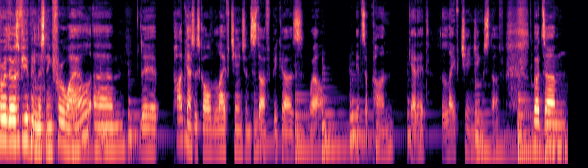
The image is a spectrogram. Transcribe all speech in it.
For those of you who've been listening for a while, um, the podcast is called Life Change and Stuff because, well, it's a pun. Get it? Life changing stuff. But um,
